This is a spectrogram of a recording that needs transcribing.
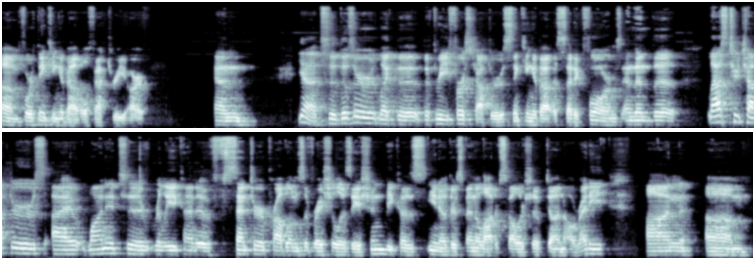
um, for thinking about olfactory art. And yeah, so those are like the the three first chapters, thinking about aesthetic forms, and then the last two chapters, I wanted to really kind of center problems of racialization because you know there's been a lot of scholarship done already on um,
